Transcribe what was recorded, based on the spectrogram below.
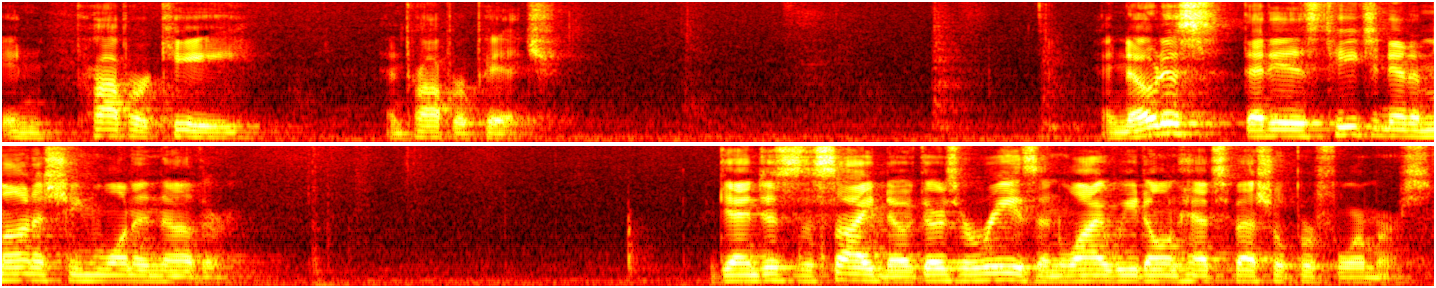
in proper key and proper pitch. And notice that it is teaching and admonishing one another. Again, just as a side note, there's a reason why we don't have special performers.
